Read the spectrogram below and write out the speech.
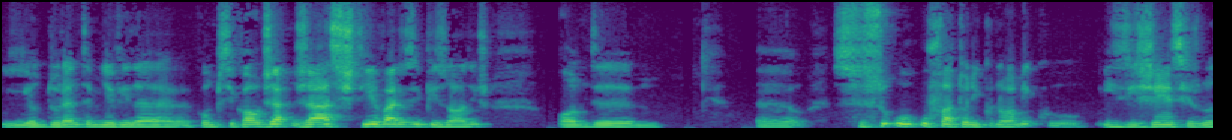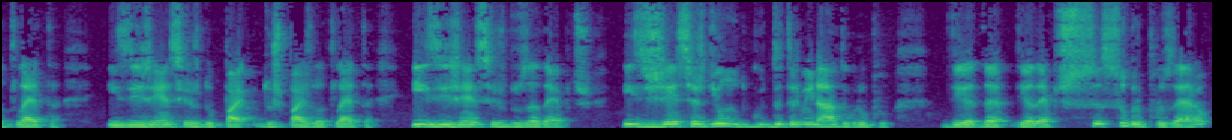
E eu, durante a minha vida como psicólogo, já, já assisti a vários episódios onde uh, se, o, o fator económico, exigências do atleta, exigências do pai, dos pais do atleta, exigências dos adeptos, exigências de um determinado grupo de, de, de adeptos se sobrepuseram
